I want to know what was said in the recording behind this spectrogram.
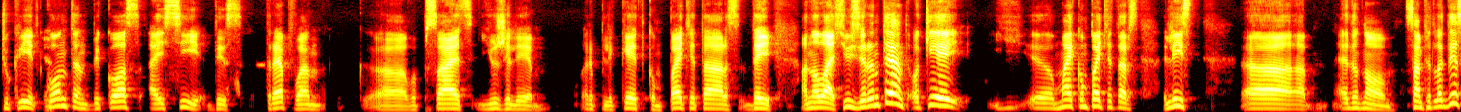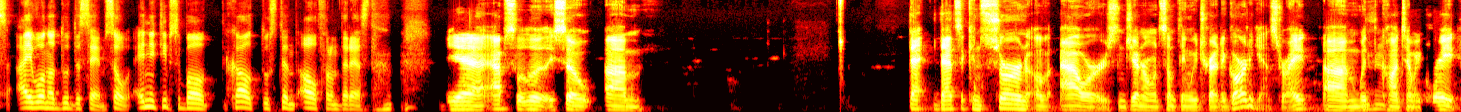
to create Yeah. content because i see this trap when uh, websites usually replicate competitors they analyze user intent okay uh, my competitors list uh, i don't know something like this i want to do the same so any tips about how to stand out from the rest Yeah, absolutely. So um, that that's a concern of ours in general, and something we try to guard against, right? Um, with the Mhm. content we create.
